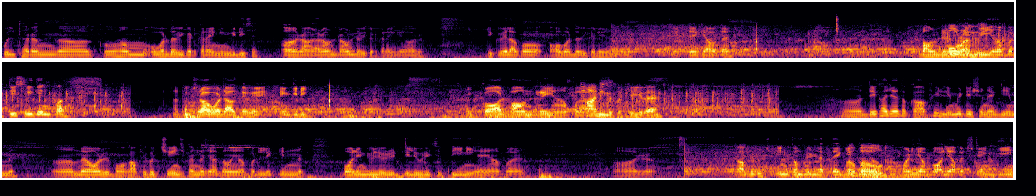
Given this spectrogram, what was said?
पुल थरंगा को हम ओवर द विकेट कराएँगे गिडी से अराउंड राउंड द विकेट कराएँगे और डिकवेला को ओवर द विकेट ही रहने देंगे देखते हैं क्या होता है बाउंड्री. हुई यहाँ पर तीसरी गेंद पर दूसरा ओवर डालते हुए एंगिडी एक और बाउंड्री यहाँ पर। Is the key there. हाँ, देखा जाए तो काफ़ी लिमिटेशन है गेम में। अ, मैं और भी काफ़ी कुछ चेंज करना चाहता हूँ यहाँ पर लेकिन बॉलिंग डिलीवरी डिलीवरी सिर्फ़ तीन ही है यहाँ पर। और काफ़ी कुछ इनकम्प्लीट लगता है गेम बढ़िया बॉल यहाँ पर स्टेन की।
